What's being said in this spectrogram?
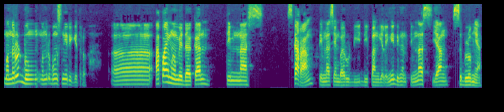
menurut Bung, menurut Bung sendiri gitu loh. Uh, apa yang membedakan timnas sekarang, timnas yang baru dipanggil ini dengan timnas yang sebelumnya?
